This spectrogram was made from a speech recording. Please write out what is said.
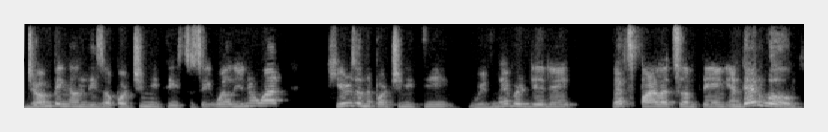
jumping on these opportunities to say, well, you know what? Here's an opportunity. We've never did it. Let's pilot something and then we'll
